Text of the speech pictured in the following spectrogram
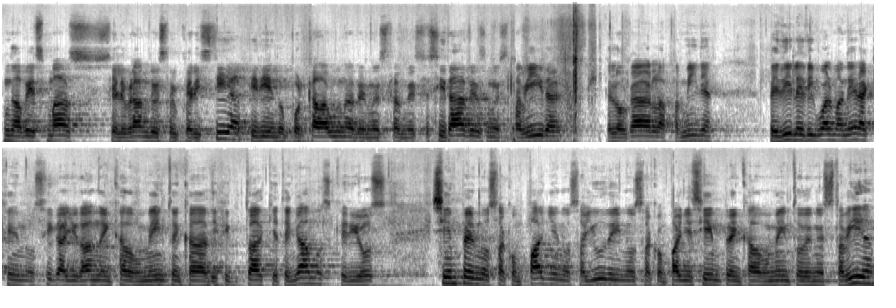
una vez más celebrando esta Eucaristía, pidiendo por cada una de nuestras necesidades, nuestra vida, el hogar, la familia. Pedirle de igual manera que nos siga ayudando en cada momento, en cada dificultad que tengamos, que Dios siempre nos acompañe, nos ayude y nos acompañe siempre en cada momento de nuestra vida.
